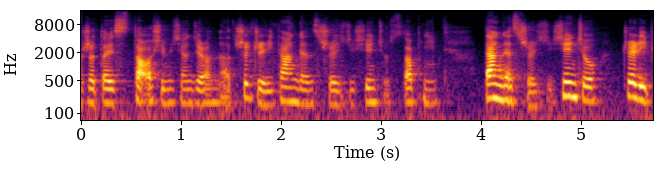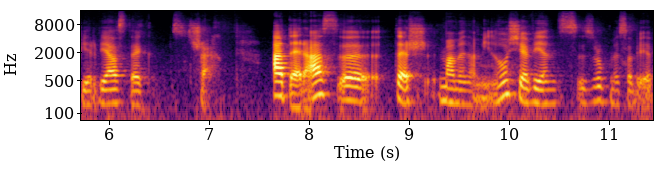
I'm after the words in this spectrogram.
że to jest 180 dzielone na 3, czyli tangens 60 stopni, tangens 60, czyli pierwiastek z 3. A teraz e, też mamy na minusie, więc zróbmy sobie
